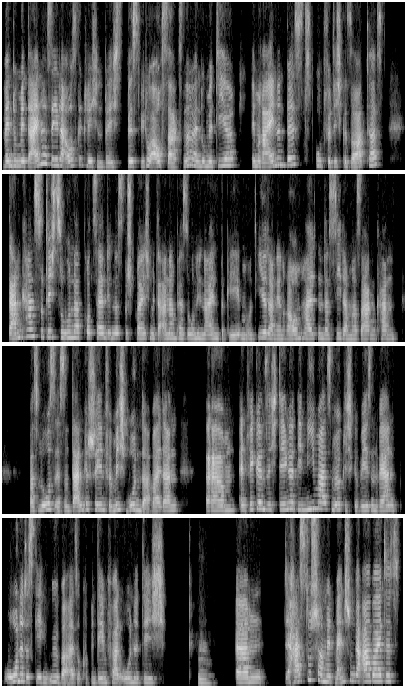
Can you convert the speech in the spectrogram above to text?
wenn du mit deiner Seele ausgeglichen bist, bist, wie du auch sagst, ne? wenn du mit dir im Reinen bist, gut für dich gesorgt hast, dann kannst du dich zu 100 Prozent in das Gespräch mit der anderen Person hineinbegeben und ihr dann den Raum halten, dass sie dann mal sagen kann, was los ist. Und dann geschehen für mich Wunder, weil dann ähm, entwickeln sich Dinge, die niemals möglich gewesen wären ohne das Gegenüber, also in dem Fall ohne dich. Mhm. Ähm, hast du schon mit Menschen gearbeitet,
